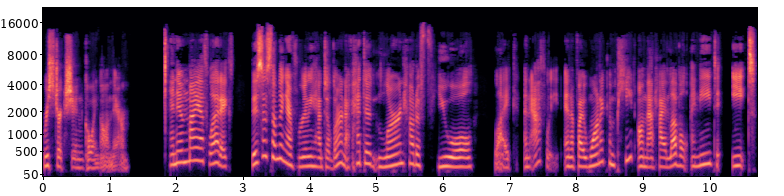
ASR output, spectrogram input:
restriction going on there. And in my athletics, this is something I've really had to learn. I've had to learn how to fuel like an athlete. And if I want to compete on that high level, I need to eat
